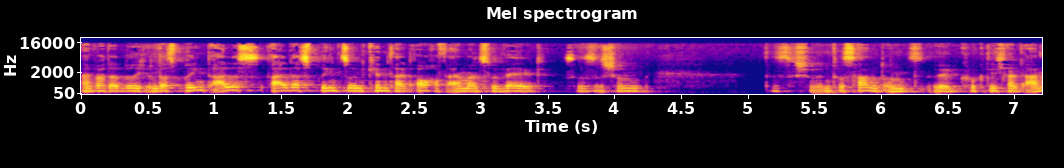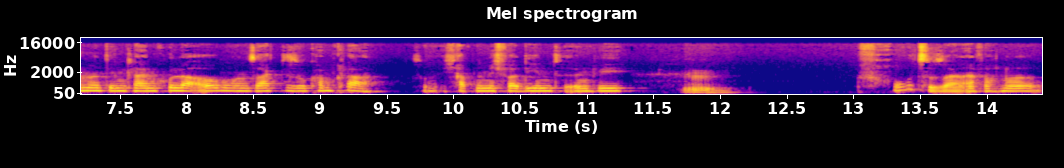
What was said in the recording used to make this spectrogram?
Einfach dadurch. Und das bringt alles, all das bringt so ein Kind halt auch auf einmal zur Welt. Das ist schon, das ist schon interessant. Und äh, guckt dich halt an mit den kleinen Augen und sagt dir so, komm klar. So, ich habe nämlich verdient, irgendwie hm. froh zu sein, einfach nur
